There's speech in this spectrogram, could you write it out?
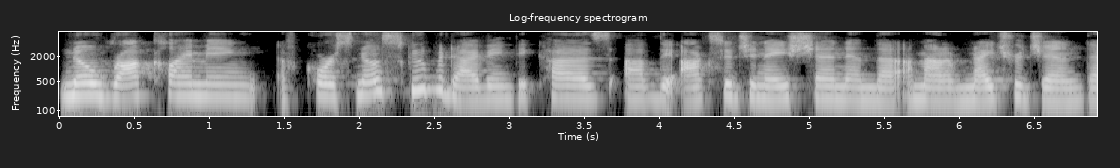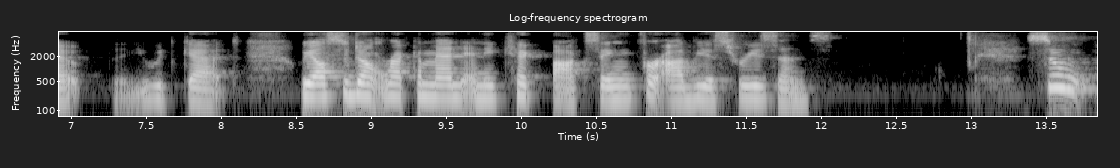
No rock climbing, of course, no scuba diving because of the oxygenation and the amount of nitrogen that that you would get. We also don't recommend any kickboxing for obvious reasons. So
